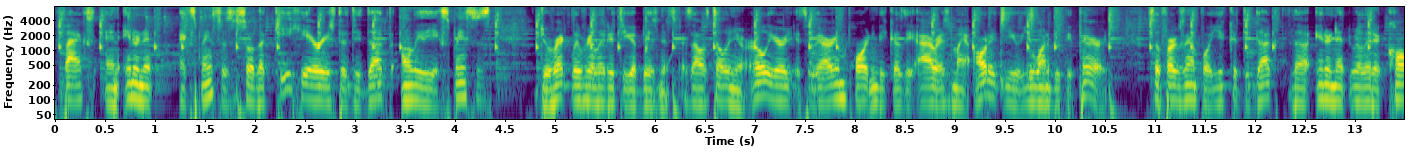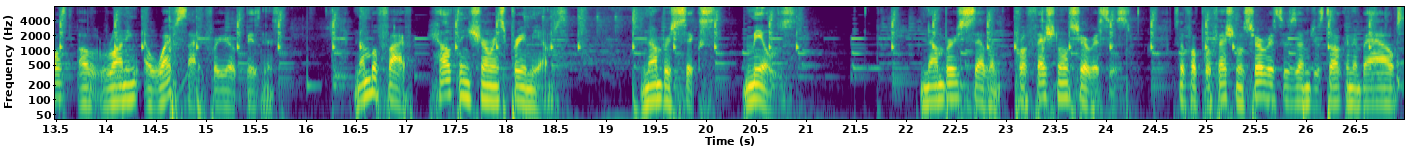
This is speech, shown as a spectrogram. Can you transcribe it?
fax, and internet expenses. So the key here is to deduct only the expenses directly related to your business. As I was telling you earlier, it's very important because the IRS might audit you. You want to be prepared. So, for example, you could deduct the internet related cost of running a website for your business. Number five, health insurance premiums. Number six, meals. Number seven, professional services. So for professional services, I'm just talking about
